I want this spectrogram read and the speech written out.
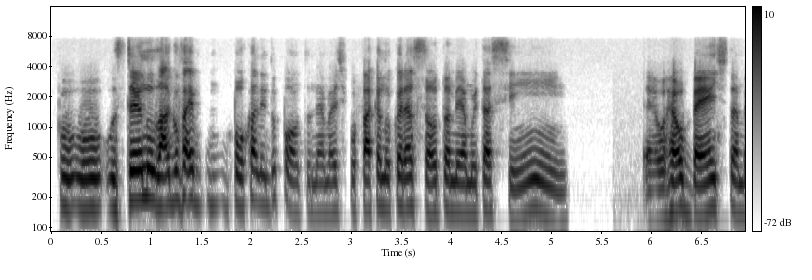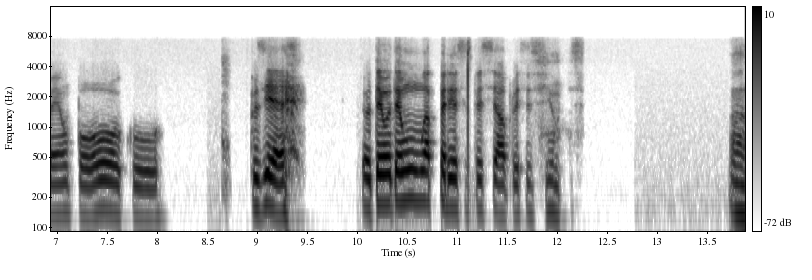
Tipo, o, o Estranho no Lago vai um pouco além do ponto, né? Mas, tipo, Faca no Coração também é muito assim. É, o Hellbent também é um pouco. Pois é. Eu tenho, eu tenho um apreço especial pra esses filmes. Ah,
